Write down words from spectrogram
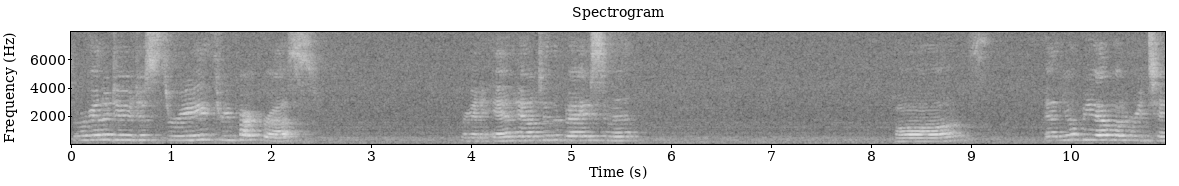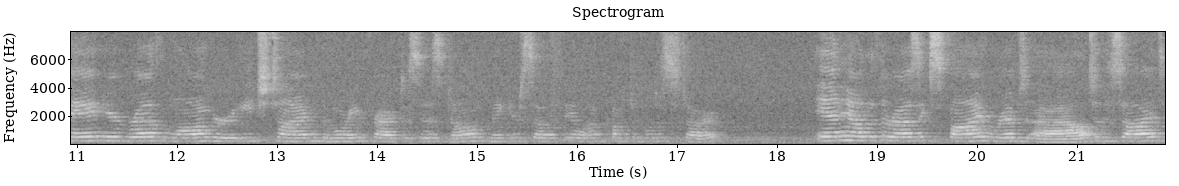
So we're going to do just three three-part breaths. We're going to inhale to the basement, pause, and you'll be able to retain your breath longer each time the more you practice this. Don't make yourself feel uncomfortable to start. Inhale the thoracic spine, ribs out to the sides.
